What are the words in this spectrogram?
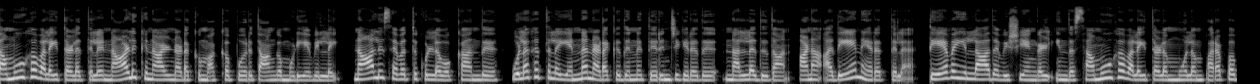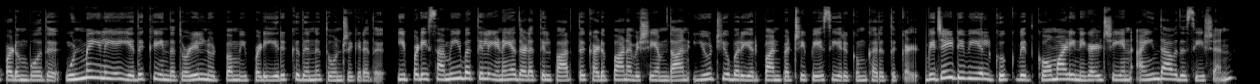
சமூக வலைத்தளத்துல நாளுக்கு நாள் நடக்கும் அக்கப்போர் தாங்க முடியவில்லை. நாலு செவத்துக்குள்ள உக்காந்து உலகத்துல என்ன நடக்குதுன்னு தெரிஞ்சுகிறது நல்லதுதான். ஆனா அதே நேரத்துல தேவையில்லாத விஷயங்கள் இந்த சமூக வலைத்தளம் மூலம் பரப்பப்படும் போது உண்மையிலேயே எதுக்கு இந்த தொழில்நுட்பம் இப்படி இருக்குதுன்னு தோன்றுகிறது. இப்படி சமீபத்தில் இணையதளத்தில் பார்த்து கடுப்பான விஷயம்தான் யூடியூபர் இர்பான் பற்றி பேசியிருக்கும் கருத்துக்கள். விஜய் டிவியில் குக் வித் கோமாளி நிகழ்ச்சியின் ஐந்தாவது சீசன்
